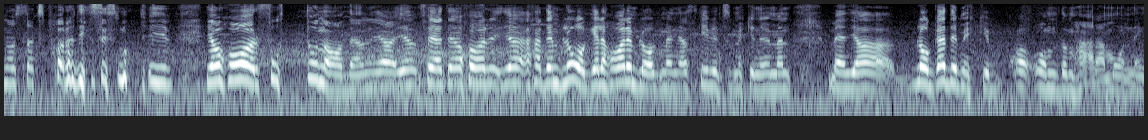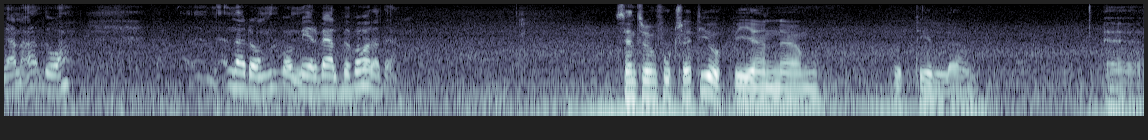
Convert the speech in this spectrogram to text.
något slags paradisiskt motiv. Jag har foton av den, jag, jag, för att jag, har, jag hade en blogg, eller har en blogg, men jag skriver inte så mycket nu, men, men jag bloggade mycket om de här målningarna då, när de var mer välbevarade. Centrum fortsätter ju upp i en, um, upp till um, eh,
